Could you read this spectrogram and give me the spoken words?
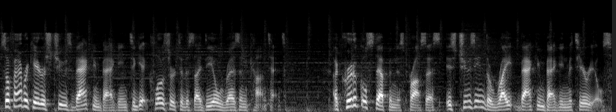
so fabricators choose vacuum bagging to get closer to this ideal resin content. A critical step in this process is choosing the right vacuum bagging materials.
